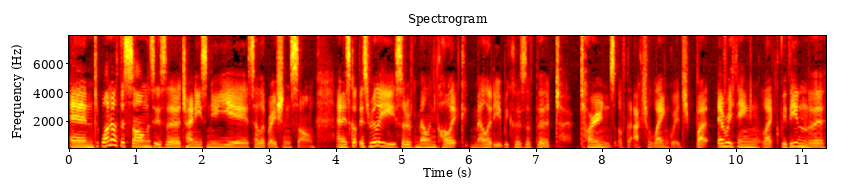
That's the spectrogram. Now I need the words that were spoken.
And one of the songs is a Chinese New Year celebration song. And it's got this really sort of melancholic melody because of the t- tones of the actual language. But everything, like within the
